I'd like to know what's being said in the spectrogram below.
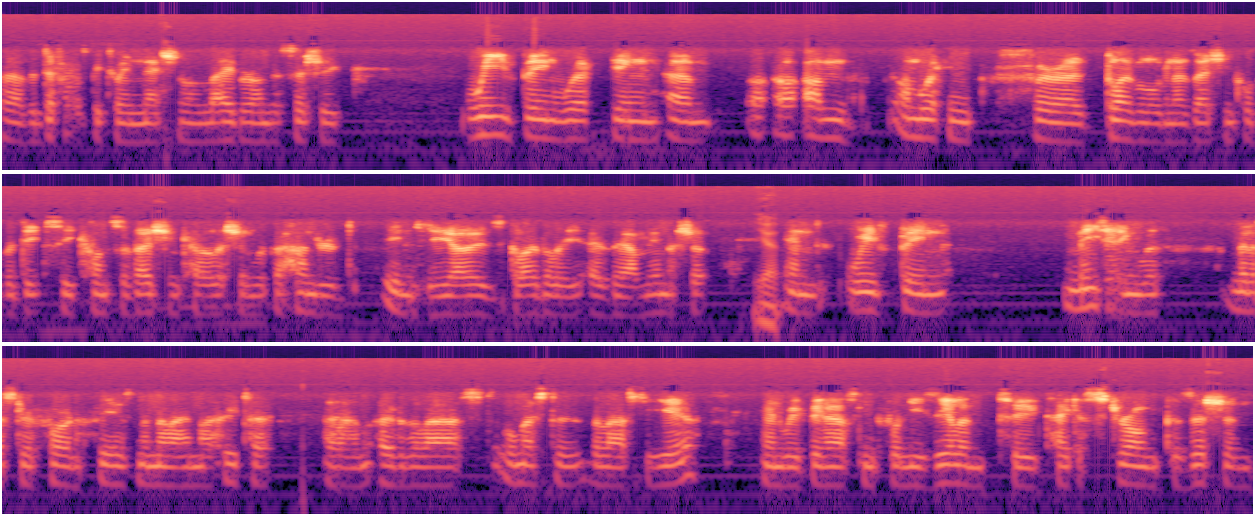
uh, the difference between national and labour on this issue, we've been working. Um, I'm, I'm working for a global organisation called the Deep Sea Conservation Coalition with 100 NGOs globally as our membership. Yeah. And we've been meeting with Minister of Foreign Affairs Nanaia Mahuta um, over the last almost uh, the last year, and we've been asking for New Zealand to take a strong position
